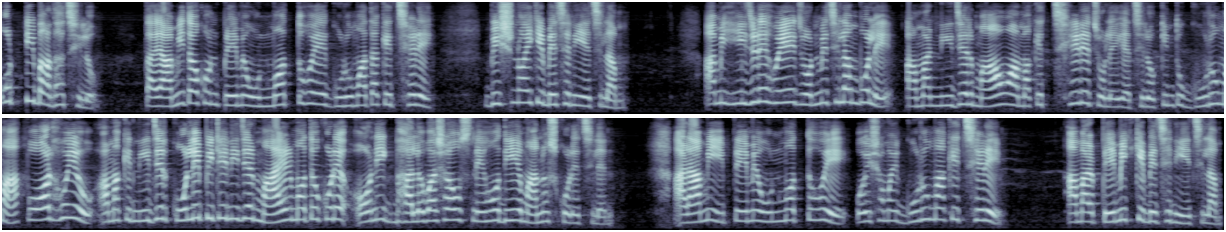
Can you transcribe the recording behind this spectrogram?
পট্টি বাঁধা ছিল। তাই আমি তখন প্রেমে উন্মত্ত হয়ে গুরুমাতাকে ছেড়ে বিষ্ণয়কে বেছে নিয়েছিলাম। আমি হিজড়ে হয়ে জন্মেছিলাম বলে আমার নিজের মাও আমাকে ছেড়ে চলে গেছিল, কিন্তু গুরুমা পর হয়েও আমাকে নিজের কোলে পিঠে নিজের মায়ের মতো করে অনেক ভালোবাসা ও স্নেহ দিয়ে মানুষ করেছিলেন। আর আমি প্রেমে উন্মত্ত হয়ে ওই সময় গুরুমাকে ছেড়ে আমার প্রেমিককে বেছে নিয়েছিলাম।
